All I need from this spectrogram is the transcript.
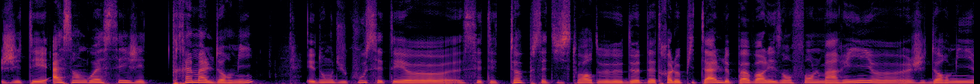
j'étais assez angoissée, j'ai très mal dormi. Et donc, du coup, c'était c'était top cette histoire d'être de, à l'hôpital, de ne pas voir les enfants, le mari. J'ai dormi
